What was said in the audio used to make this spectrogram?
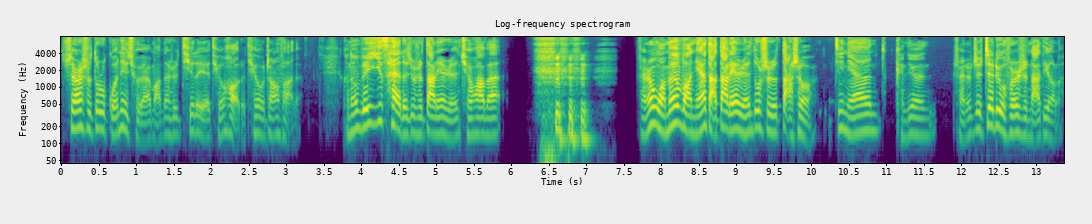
虽然是都是国内球员嘛，但是踢的也挺好的，挺有章法的。可能唯一菜的就是大连人全华班。反正我们往年打大连人都是大胜，今年肯定，反正这这六分是拿定了。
